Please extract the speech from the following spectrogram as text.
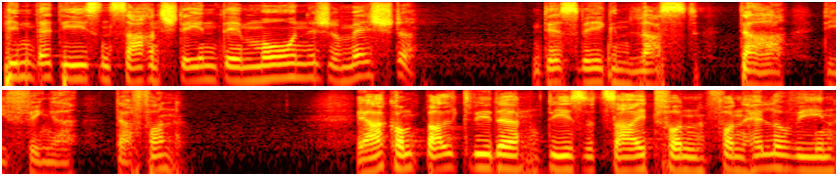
hinter diesen Sachen stehen dämonische Mächte. Und deswegen lasst da die Finger davon. Ja, kommt bald wieder diese Zeit von, von Halloween.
